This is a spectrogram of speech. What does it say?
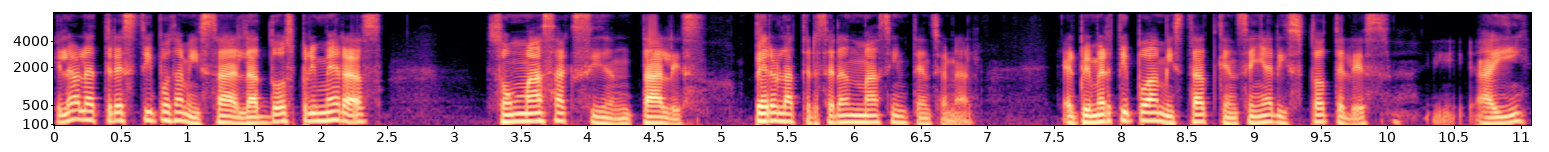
Él habla de tres tipos de amistades. Las dos primeras son más accidentales, pero la tercera es más intencional. El primer tipo de amistad que enseña Aristóteles ahí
